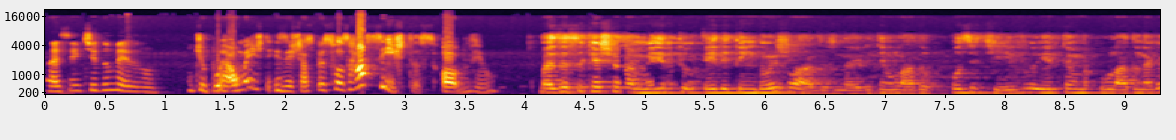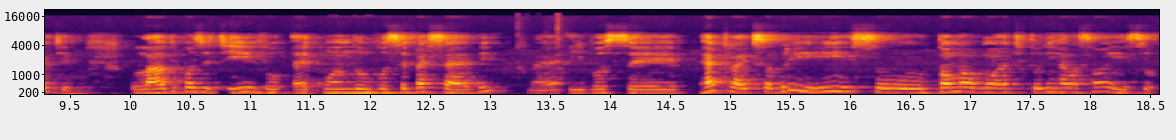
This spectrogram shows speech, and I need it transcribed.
Faz sentido mesmo. Tipo, realmente existem as pessoas racistas, óbvio. Mas esse questionamento, ele tem dois lados, né? Ele tem um lado positivo e ele tem o um lado negativo. O lado positivo é quando você percebe, né? E você reflete sobre isso, toma alguma atitude em relação a isso.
